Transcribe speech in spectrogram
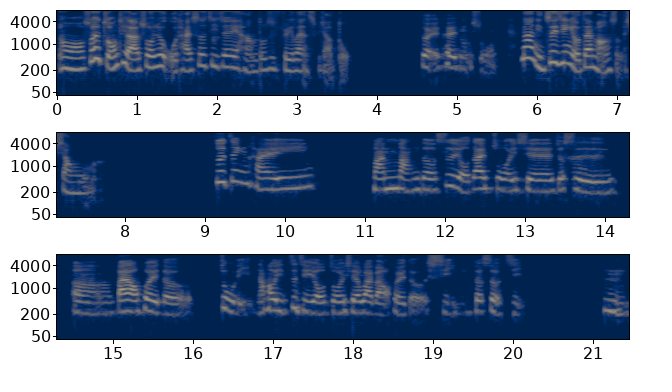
哦，所以总体来说，就舞台设计这一行都是 freelance 比较多。对，可以这么说。那你最近有在忙什么项目吗？最近还蛮忙的，是有在做一些就是呃百老汇的助理，然后自己有做一些外百老汇的戏的设计。嗯，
